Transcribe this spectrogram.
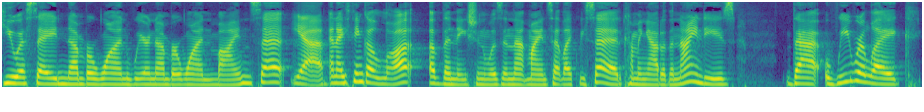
USA number one, we're number one mindset. Yeah. And I think a lot of the nation was in that mindset, like we said, coming out of the 90s, that we were like,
